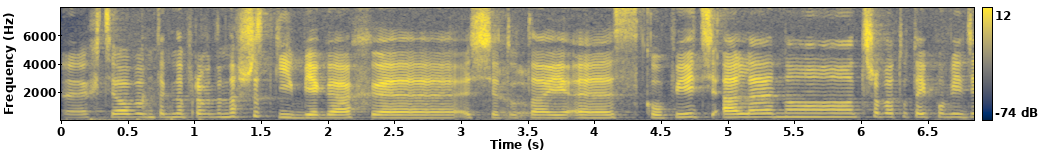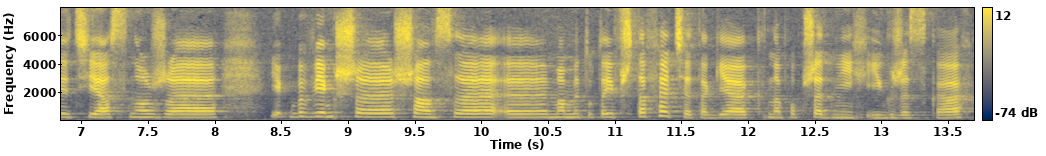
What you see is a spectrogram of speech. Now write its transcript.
E, chciałabym tak naprawdę na wszystkich biegach e, się tutaj e, skupić, ale no, trzeba tutaj powiedzieć jasno, że jakby większe szanse mamy tutaj w sztafecie, tak jak na poprzednich igrzyskach.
